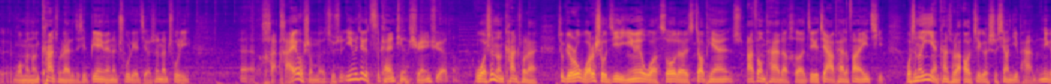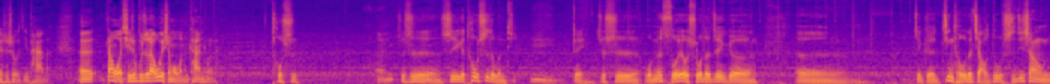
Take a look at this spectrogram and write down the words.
呃我们能看出来的这些边缘的处理、景深的处理，呃，还还有什么？就是因为这个词肯定挺玄学的，我是能看出来。就比如说我的手机里，因为我所有的照片 iPhone 拍的和这个 GR 拍的放在一起，我是能一眼看出来，哦，这个是相机拍的，那个是手机拍的。呃，但我其实不知道为什么我能看出来。透视，嗯就是是一个透视的问题。嗯对，就是我们所有说的这个，呃，这个镜头的角度，实际上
